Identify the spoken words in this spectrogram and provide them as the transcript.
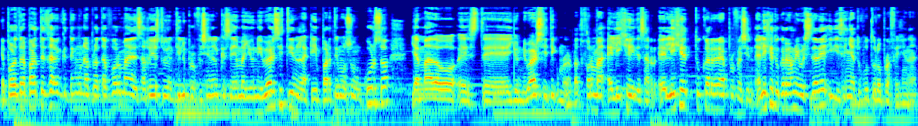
Eh, por otra parte, saben que tengo una plataforma de desarrollo estudiantil y profesional que se llama University, en la que impartimos un curso llamado este, University, como la plataforma Elige, y elige tu carrera profesional, elige tu carrera universitaria y diseña tu futuro profesional.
